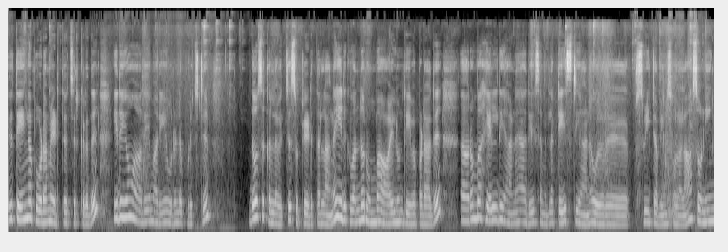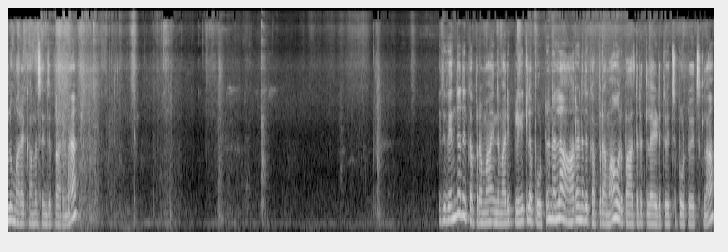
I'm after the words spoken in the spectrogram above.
இது தேங்காய் போடாமல் எடுத்து வச்சுருக்கிறது. இதையும் அதே மாதிரியே உருண்டை பிடிச்சிட்டு தோசைக்கல்ல வச்சு சுற்றி எடுத்துடலாங்க. இதுக்கு வந்து ரொம்ப ஆயிலும் தேவைப்படாது. ரொம்ப ஹெல்தியான அதே சமயத்தில் டேஸ்டியான ஒரு ஸ்வீட் அப்படின்னு சொல்லலாம். ஸோ நீங்களும் மறக்காமல் செஞ்சு பாருங்கள் இது வெந்ததுக்கு அப்புறமா இந்த மாதிரி பிளேட்டில் போட்டு நல்லா ஆறுனதுக்கு அப்புறமா ஒரு பாத்திரத்தில் எடுத்து வச்சு போட்டு வச்சுக்கலாம்.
